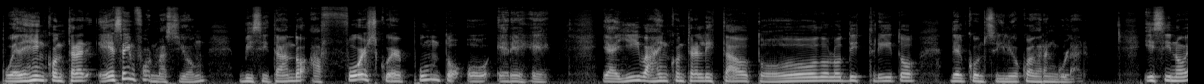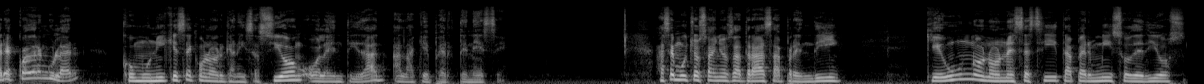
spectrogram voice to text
puedes encontrar esa información visitando a foursquare.org y allí vas a encontrar listado todos los distritos del concilio cuadrangular. Y si no eres cuadrangular, comuníquese con la organización o la entidad a la que pertenece. Hace muchos años atrás aprendí que uno no necesita permiso de Dios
